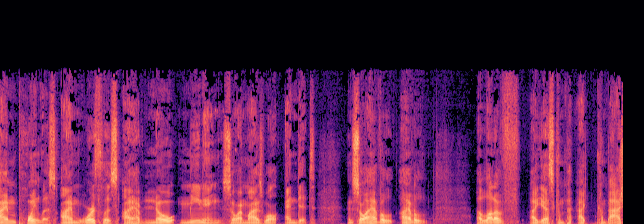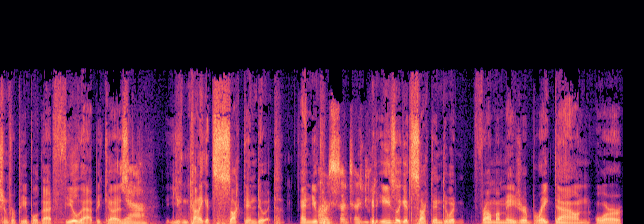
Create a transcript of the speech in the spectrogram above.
I'm pointless. I'm worthless. I have no meaning, so I might as well end it. And so I have a I have a a lot of I guess comp- compassion for people that feel that because yeah. you can kind of get sucked into it, and you oh, could so you could easily get sucked into it from a major breakdown or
